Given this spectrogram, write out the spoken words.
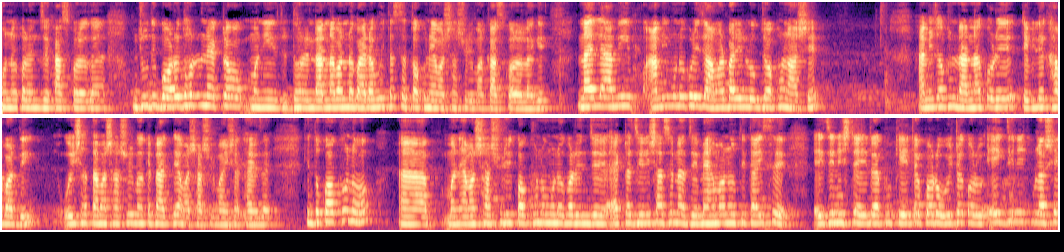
মনে করেন যে কাজ করে দেয় যদি বড় ধরনের একটা মানে ধরেন রান্না বান্না বাইরে হইতেছে, তখনই আমার শাশুড়ি মার কাজ করা লাগে। নাইলে আমি আমি মনে করি যে আমার বাড়ির লোক যখন আসে, আমি যখন রান্না করে টেবিলে খাবার দিই, ওই সাথে আমার শাশুড়ি মাকে ডাক দিয়ে আমার শাশুড়ি মা এসে খাই যায়। কিন্তু কখনো মানে আমার শাশুড়ি কখনো মনে করেন যে একটা জিনিস আছে না যে মেহমান অতীত আইসে এই জিনিসটা রাখো কি এটা করো, ওইটা করো, এই জিনিসগুলো সে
